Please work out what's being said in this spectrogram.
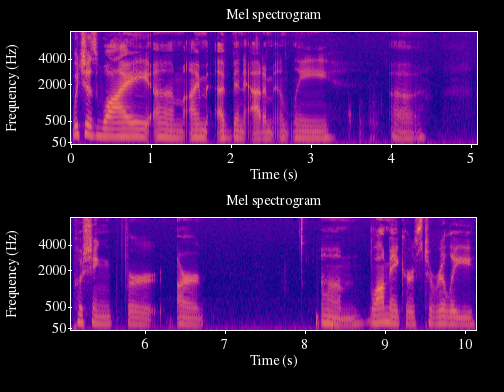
Which is why um, I'm I've been adamantly uh, pushing for our um, lawmakers to really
